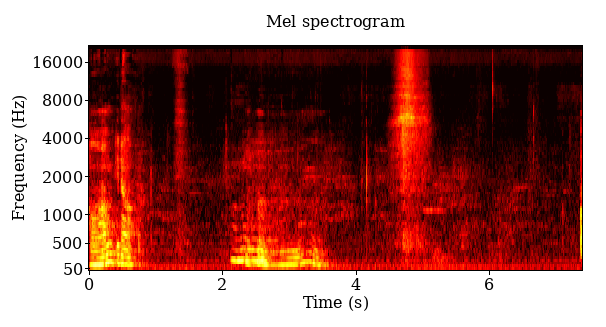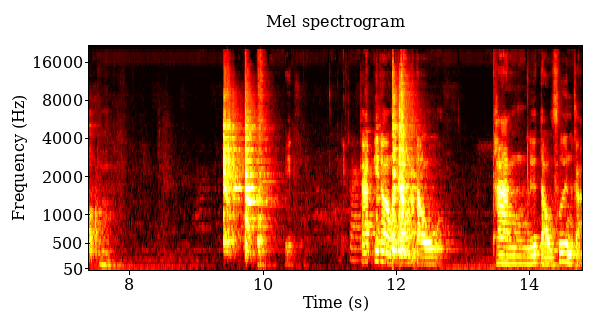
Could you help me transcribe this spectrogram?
หอมพี่น้องหอมอีกอืมอืมปิดถ้าพี่น้องเอาเตาทานหรือเตาฟืนกับ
